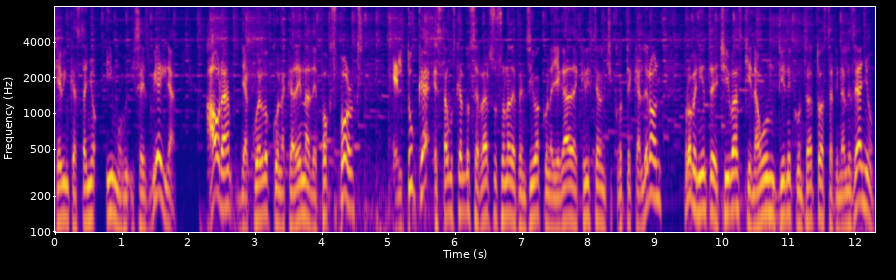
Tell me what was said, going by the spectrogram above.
Kevin Castaño y Moisés Vieira. Ahora, de acuerdo con la cadena de Fox Sports, el Tuca está buscando cerrar su zona defensiva con la llegada de Cristian Chicote Calderón, proveniente de Chivas, quien aún tiene contrato hasta finales de año.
